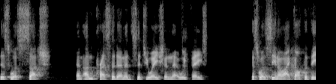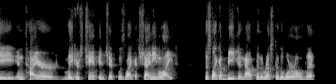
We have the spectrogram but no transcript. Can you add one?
This was such an unprecedented situation that we faced. This was, you know, I felt that the entire Lakers championship was like a shining light, just like a beacon out to the rest of the world that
